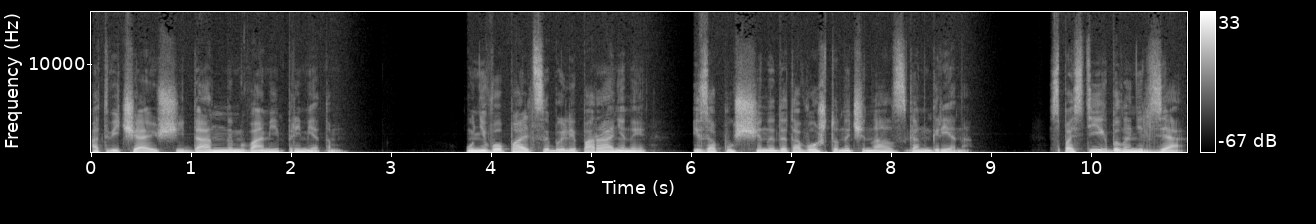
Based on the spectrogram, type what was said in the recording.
отвечающий данным вами приметам. У него пальцы были поранены и запущены до того, что начиналась гангрена. Спасти их было нельзя,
